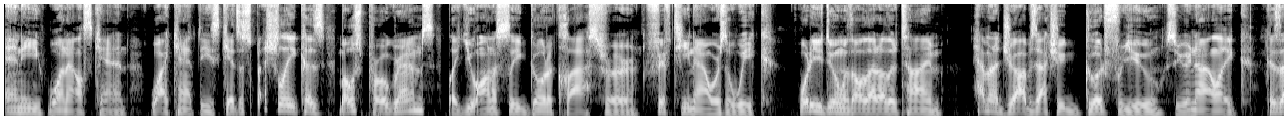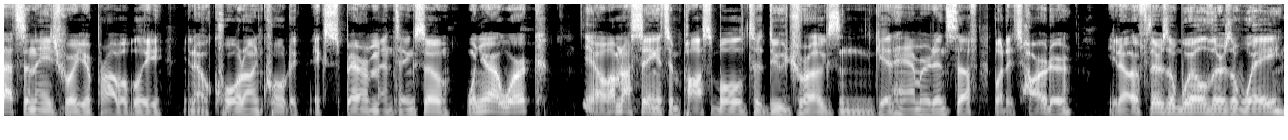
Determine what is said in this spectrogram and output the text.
anyone else can. Why can't these kids? Especially because most programs, like you honestly go to class for 15 hours a week. What are you doing with all that other time? Having a job is actually good for you, so you're not like, because that's an age where you're probably, you know, quote unquote experimenting. So when you're at work, you know, I'm not saying it's impossible to do drugs and get hammered and stuff, but it's harder. You know, if there's a will, there's a way.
